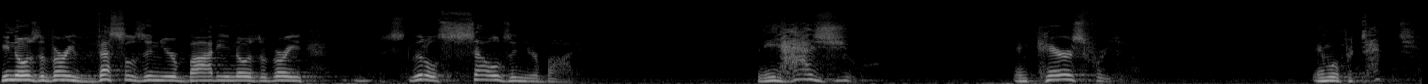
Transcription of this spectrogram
He knows the very vessels in your body, He knows the very little cells in your body. And He has you and cares for you and will protect you.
